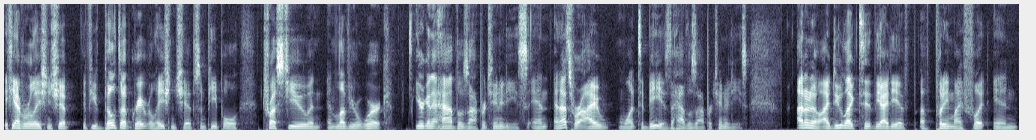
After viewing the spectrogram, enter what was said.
if you have a relationship if you've built up great relationships and people trust you and, and love your work you're going to have those opportunities. And and that's where I want to be is to have those opportunities. I don't know. I do like to the idea of, of putting my foot in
